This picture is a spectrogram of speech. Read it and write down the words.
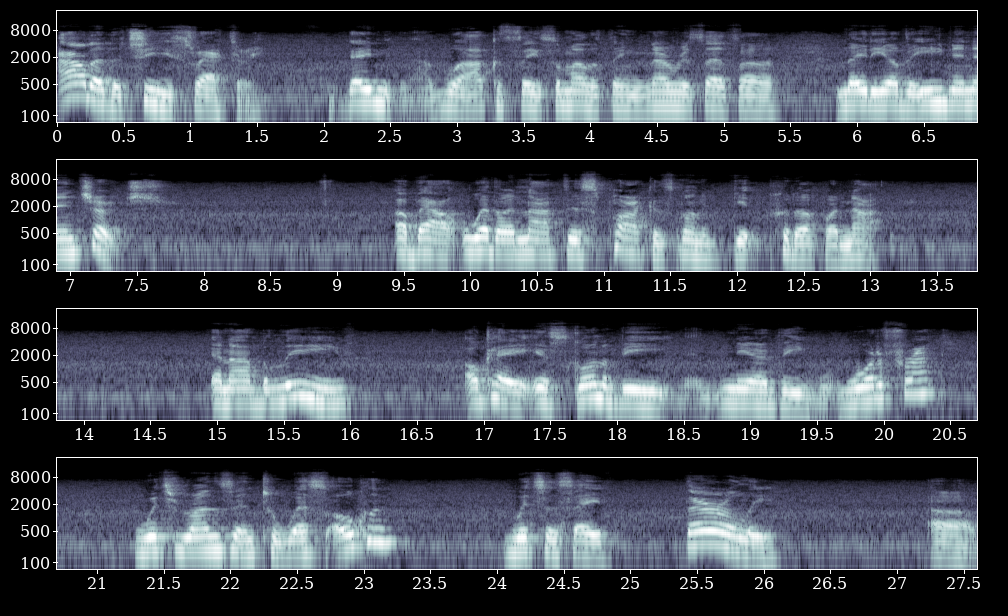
out of the cheese factory. They, well, I could say some other things. Nervous as a lady of the evening in church about whether or not this park is going to get put up or not. And I believe, okay, it's going to be near the waterfront which runs into West Oakland, which is a thoroughly um,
